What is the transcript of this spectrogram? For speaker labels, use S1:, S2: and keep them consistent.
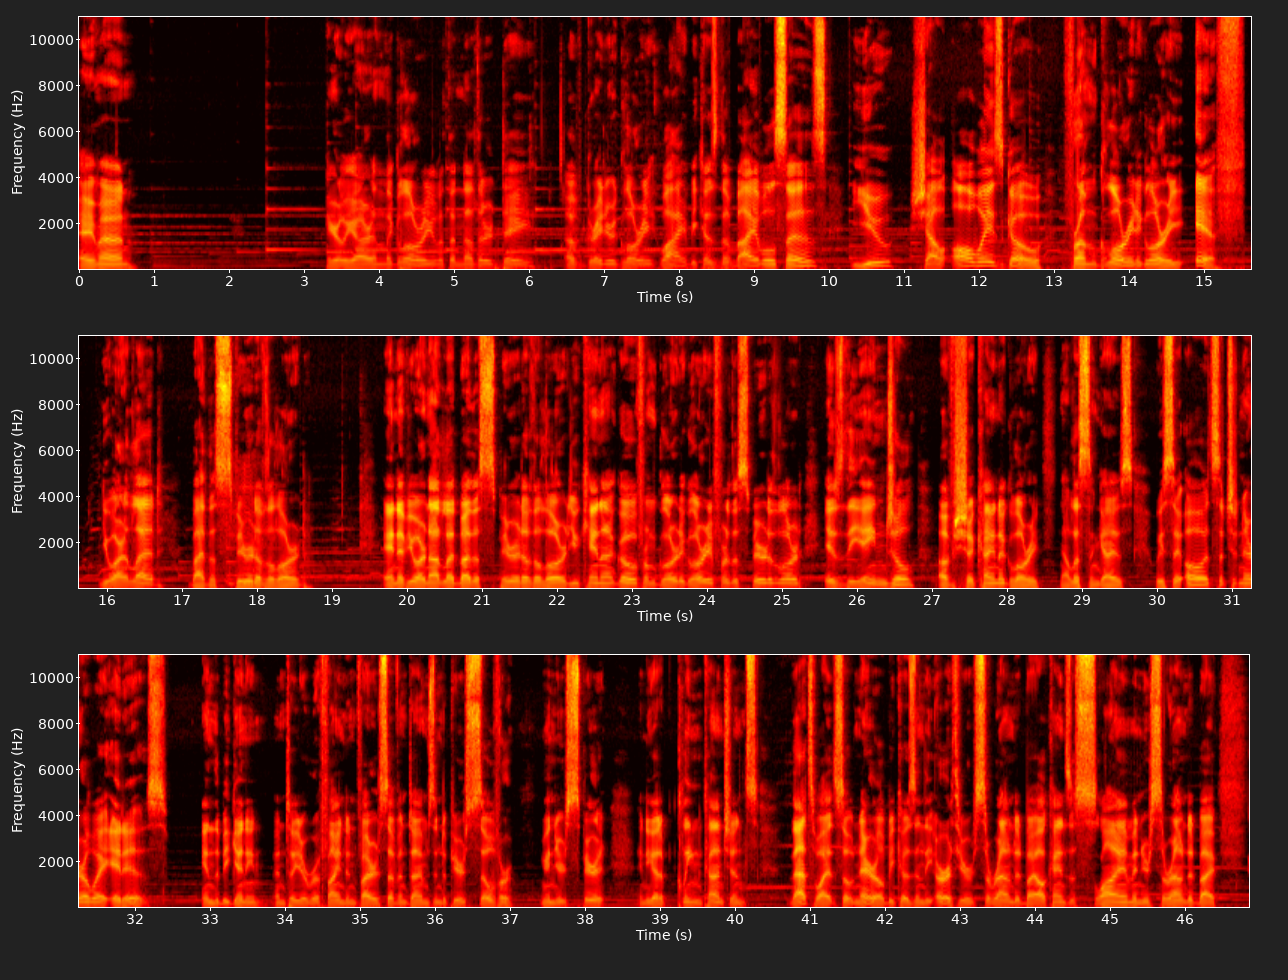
S1: Amen. Here we are in the glory with another day of greater glory. Why? Because the Bible says, You shall always go from glory to glory if you are led by the Spirit of the Lord. And if you are not led by the Spirit of the Lord, you cannot go from glory to glory, for the Spirit of the Lord is the angel of Shekinah glory. Now, listen, guys, we say, oh, it's such a narrow way. It is in the beginning until you're refined in fire seven times into pure silver in your spirit and you got a clean conscience. That's why it's so narrow because in the earth you're surrounded by all kinds of slime and you're surrounded by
